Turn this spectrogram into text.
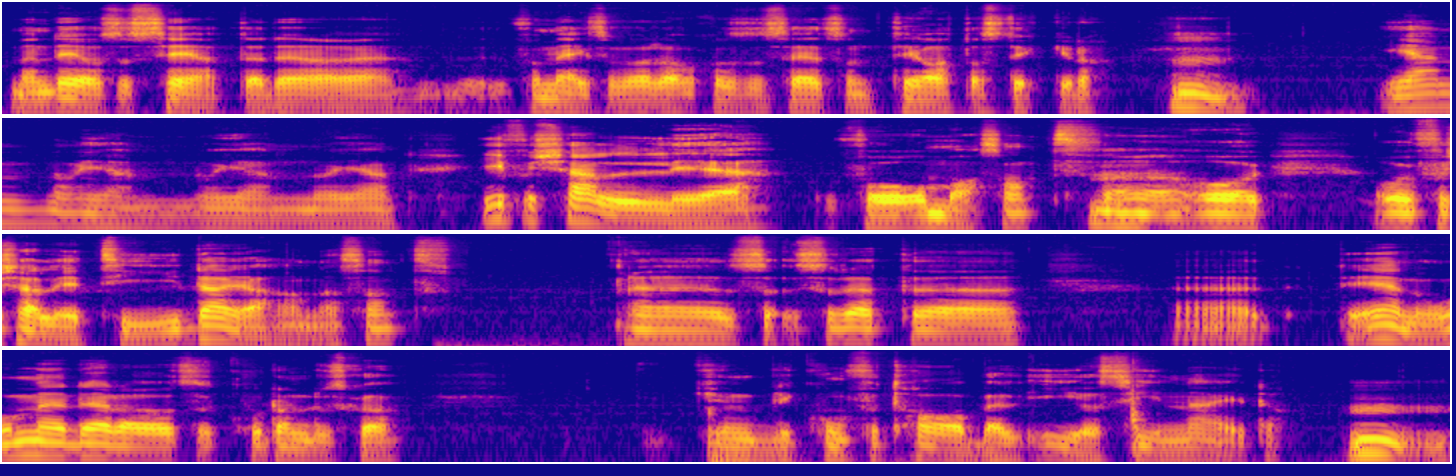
Men det å se at det der For meg så var det akkurat som å se et sånt teaterstykke, da. Mm. Igjen og igjen og igjen og igjen. I forskjellige former, sant. Og, og i forskjellige tider, gjerne. sant. Eh, så, så det at eh, Det er noe med det der altså, hvordan du skal kunne bli komfortabel i å si nei, da. Mm.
